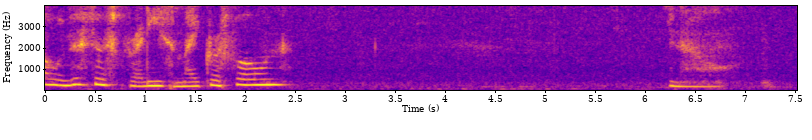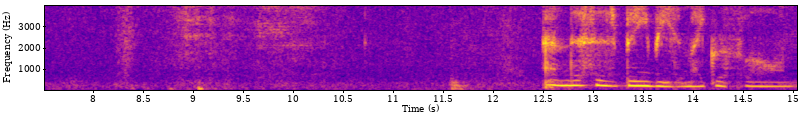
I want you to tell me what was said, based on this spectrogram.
So this is Freddy's microphone. You know. And this is baby's microphone.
